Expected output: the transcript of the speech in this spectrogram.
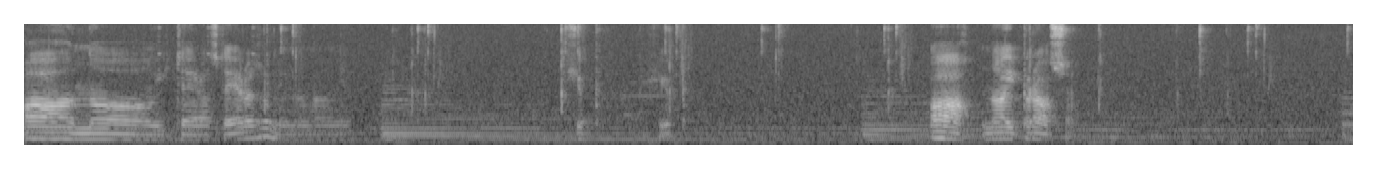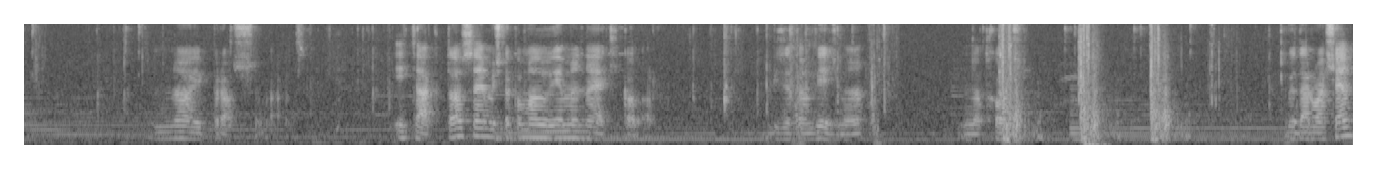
O no i teraz to ja rozumiem normalnie. Siup, siup. O, no i proszę. No i proszę bardzo. I tak, to sobie myślę pomalujemy na jaki kolor. Widzę tam wiedźmę. Nadchodzi. Wydarła się?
